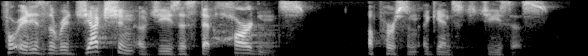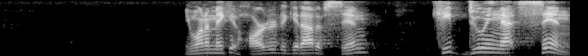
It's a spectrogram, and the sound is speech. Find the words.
For it is the rejection of Jesus that hardens a person against Jesus. You want to make it harder to get out of sin? Keep doing that sin.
